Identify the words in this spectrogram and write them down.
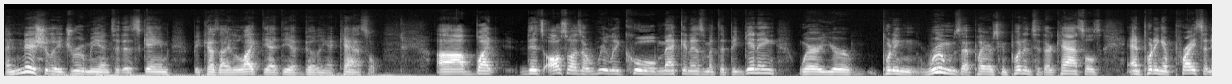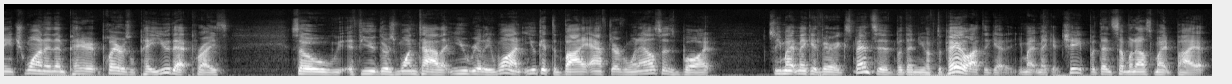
initially drew me into this game because I like the idea of building a castle. Uh, but this also has a really cool mechanism at the beginning where you're putting rooms that players can put into their castles and putting a price on each one, and then pay, players will pay you that price. So if you there's one tile that you really want, you get to buy after everyone else has bought so you might make it very expensive, but then you have to pay a lot to get it. You might make it cheap, but then someone else might buy it.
